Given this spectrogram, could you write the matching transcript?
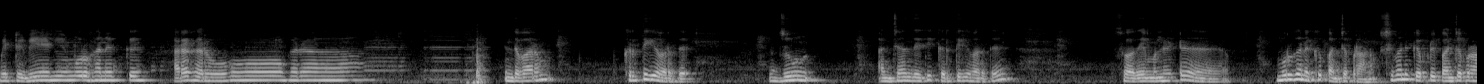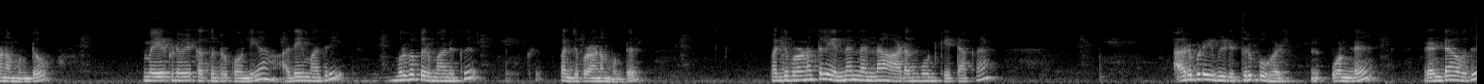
வெற்றிவேல் முருகனுக்கு அரகரோகரா. இந்த வாரம் கிருத்திகை வருது. ஜூன் அஞ்சாந்தேதி கிருத்திகை வருது. ஸோ அதை முன்னிட்டு முருகனுக்கு பஞ்சபிராணம். சிவனுக்கு எப்படி பஞ்சபிராணம் உண்டோ நம்ம ஏற்கனவே கற்றுட்டுருக்கோம் இல்லையா? அதே மாதிரி முருகப்பெருமானுக்கு பஞ்சபுராணம் உண்டு. பஞ்சபுராணத்தில் என்னென்ன அடங்கும்னு கேட்டாக்கா அறுபடை வீடு திருப்புகழ் ஒன்று ரெண்டாவது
